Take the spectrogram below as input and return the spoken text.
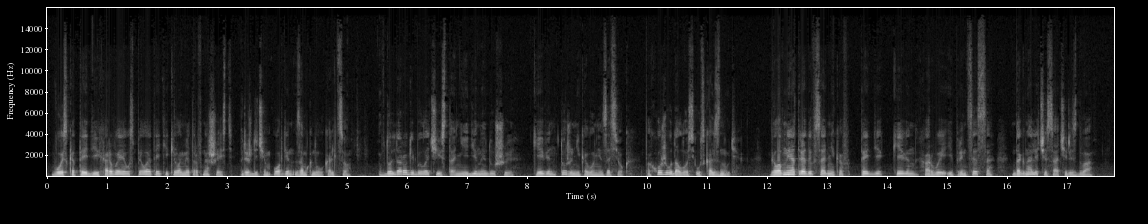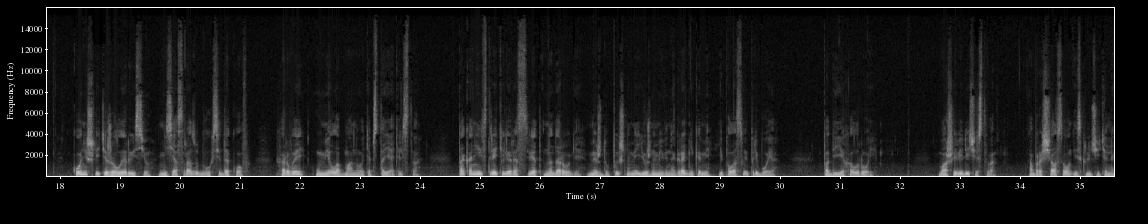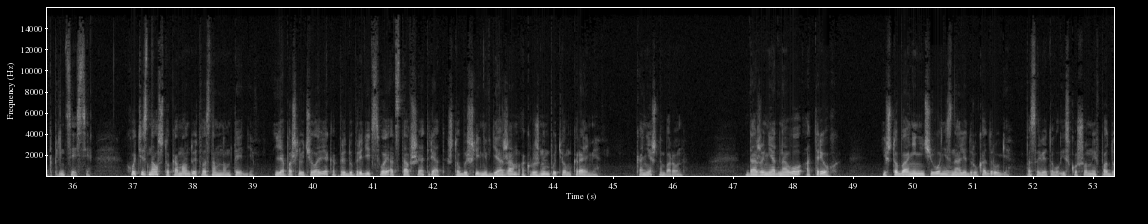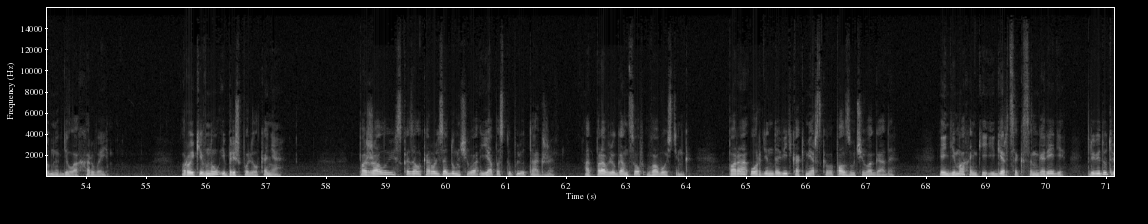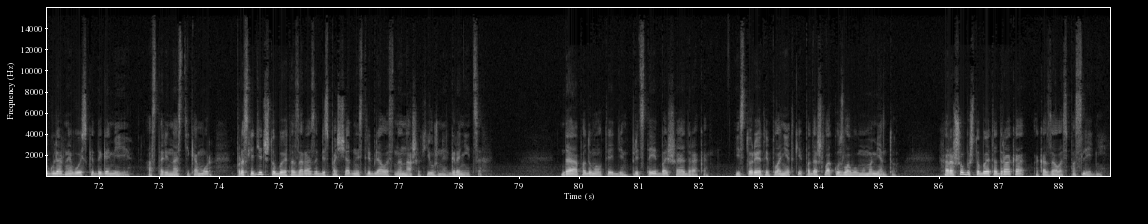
Войско Тедди и Харвея успело отойти километров на шесть, прежде чем орден замкнул кольцо. Вдоль дороги было чисто, ни единой души. Кевин тоже никого не засек. Похоже, удалось ускользнуть. Головные отряды всадников Тедди, Кевин, Харвей и принцесса догнали часа через два. Кони шли тяжелой рысью, неся сразу двух седаков. Харвей умел обманывать обстоятельства. Так они и встретили рассвет на дороге, между пышными южными виноградниками и полосой прибоя. Подъехал Рой. «Ваше Величество!» Обращался он исключительно к принцессе, хоть и знал, что командует в основном Тедди. «Я пошлю человека предупредить свой отставший отряд, чтобы шли не в Диажам, а кружным путем к Райме». «Конечно, барон». «Даже не одного, а трех. И чтобы они ничего не знали друг о друге», посоветовал искушенный в подобных делах Харвей. Рой кивнул и пришпорил коня. «Пожалуй, — сказал король задумчиво, — я поступлю так же». Отправлю гонцов в Авостинг. Пора орден давить, как мерзкого ползучего гада. Энди Махоньки и герцог Сангареди приведут регулярное войско Дегамеи, а старина Стикамор проследит, чтобы эта зараза беспощадно истреблялась на наших южных границах. «Да», — подумал Тедди, — «предстоит большая драка. История этой планетки подошла к узловому моменту. Хорошо бы, чтобы эта драка оказалась последней».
